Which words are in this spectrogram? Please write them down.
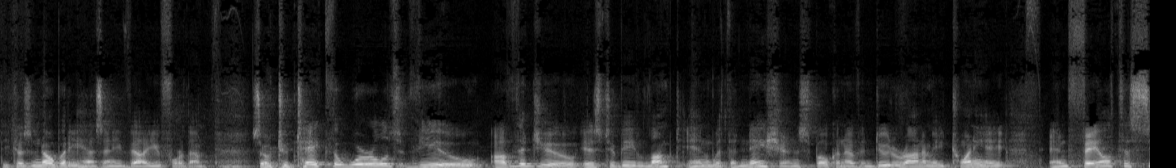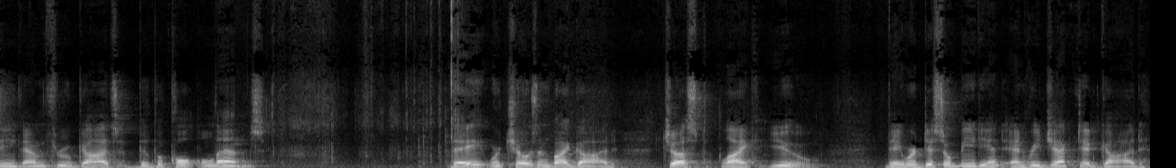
because nobody has any value for them. So to take the world's view of the Jew is to be lumped in with the nations spoken of in Deuteronomy 28 and fail to see them through God's biblical lens. They were chosen by God just like you. They were disobedient and rejected God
